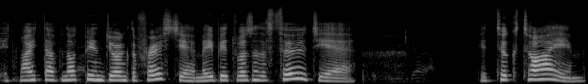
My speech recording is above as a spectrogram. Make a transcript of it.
it might have not been during the first year. Maybe it was in the third year. It took time.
